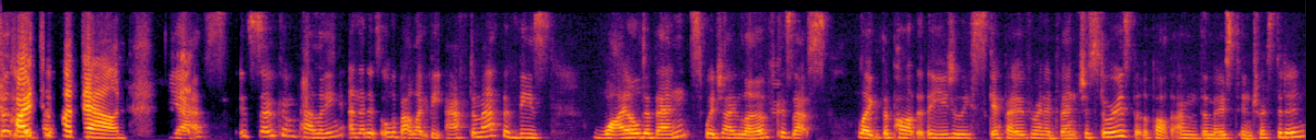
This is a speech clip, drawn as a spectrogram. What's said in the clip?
Hard like, to put down. Yes. It's so compelling. And then it's all about like the aftermath of these wild events, which I love because that's like the part that they usually skip over in adventure stories, but the part that I'm the most interested in.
